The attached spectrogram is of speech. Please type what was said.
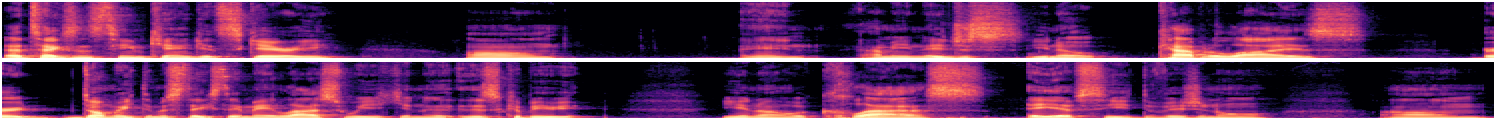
that Texans team can get scary, um, and I mean they just you know capitalize or don't make the mistakes they made last week, and this could be, you know, a class AFC divisional um,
